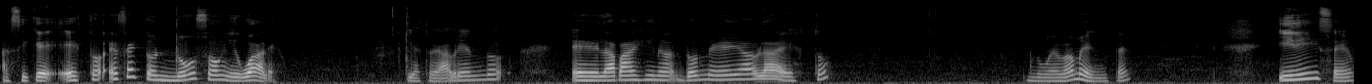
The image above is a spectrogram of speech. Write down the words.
Así que estos efectos no son iguales. Y estoy abriendo eh, la página donde ella habla esto nuevamente y dice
